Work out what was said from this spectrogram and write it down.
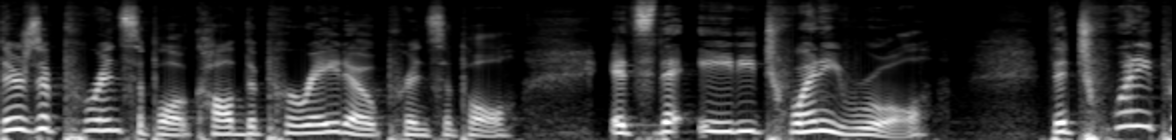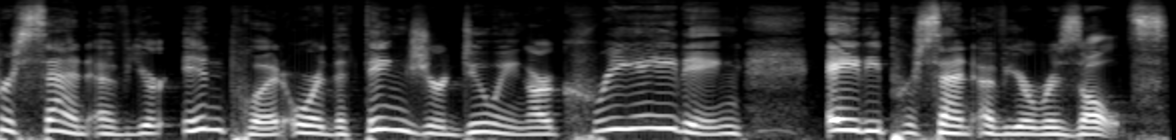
There's a principle called the Pareto principle. It's the 80 20 rule the 20% of your input or the things you're doing are creating 80% of your results.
